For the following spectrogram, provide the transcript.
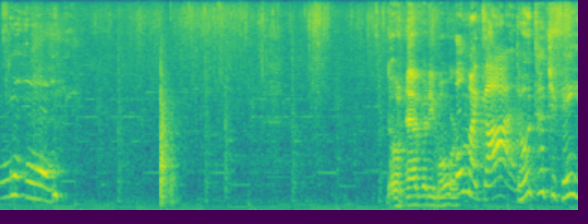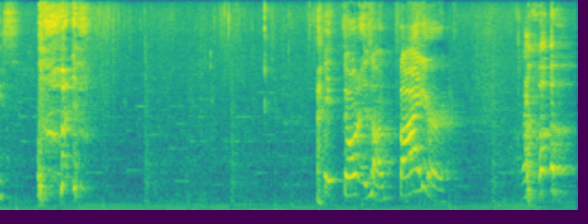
don't have any more. Oh my god. Don't touch your face. My throat is on fire.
